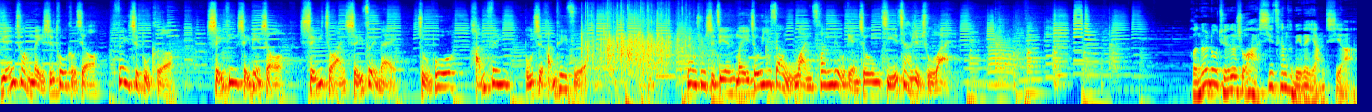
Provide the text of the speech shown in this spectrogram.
原创美食脱口秀，非吃不可。谁听谁变瘦，谁转谁最美。主播韩非，不是韩非子。播出时间每周一、三、五晚餐六点钟，节假日除外。很多人都觉得说啊，西餐特别的洋气啊，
